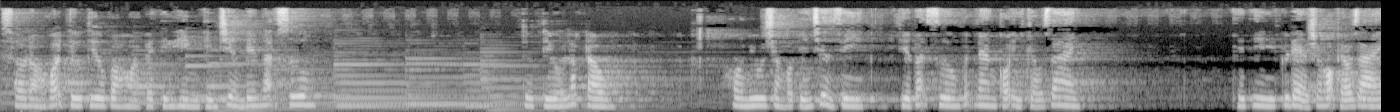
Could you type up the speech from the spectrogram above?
sau đó gọi Tiêu Tiêu và hỏi về tình hình tiến triển bên Vạn Sương. Tiêu Tiêu lắc đầu. Hầu như chẳng có tiến triển gì, phía Vạn Sương vẫn đang có ý kéo dài. Thế thì cứ để cho họ kéo dài.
